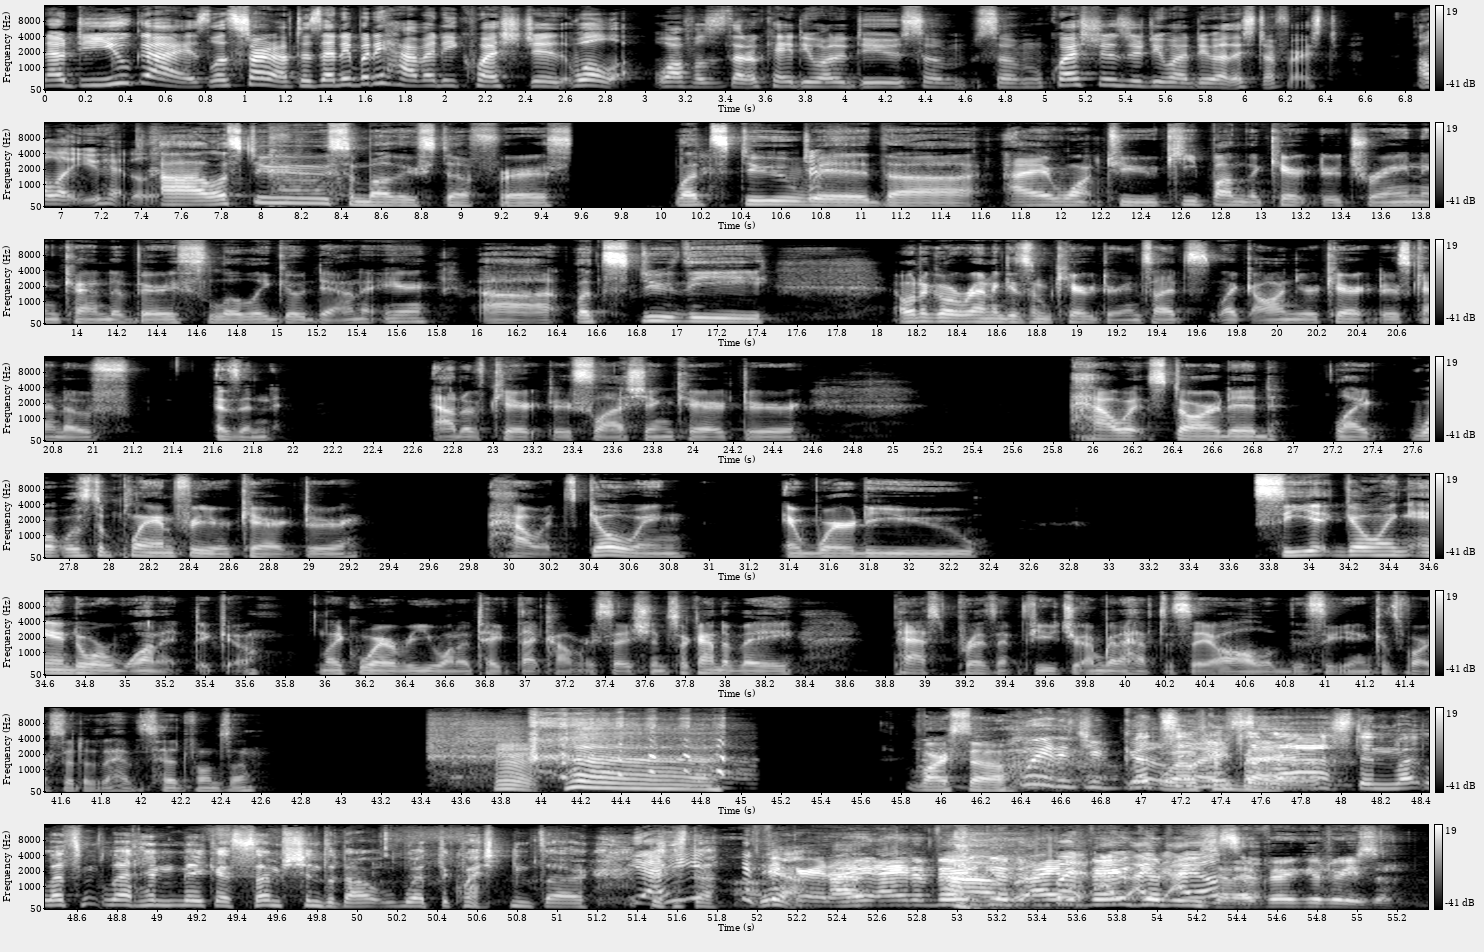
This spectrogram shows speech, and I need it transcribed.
Now, do you guys? Let's start off. Does anybody have any questions? Well, waffles, is that okay? Do you want to do some some questions, or do you want to do other stuff first? I'll let you handle it. Uh, let's do some other stuff first. Let's do with. Uh, I want to keep on the character train and kind of very slowly go down it here. Uh, let's do the. I want to go around and get some character insights, like on your characters, kind of as an out of character slash in character. How it started, like what was the plan for your character, how it's going, and where do you see it going and or want it to go like wherever you want to take that conversation so kind of a past present future i'm gonna have to say all of this again because varso doesn't have his headphones on varso Where did you go? Let's Welcome him back. last and let, let's let him make assumptions about what the questions are. Yeah, he Just, can figure it out. I, I had a very Um, good. I had a very I- good I- I reason. I also- had a very good reason.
